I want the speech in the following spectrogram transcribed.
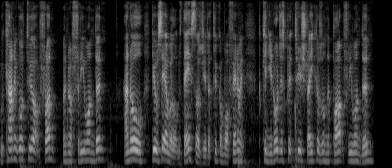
We can't go two up front when we're three one down. I know people say, oh, well, it was Dessers, you'd have took him off anyway. But can you not just put two strikers on the park, 3 1 down?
